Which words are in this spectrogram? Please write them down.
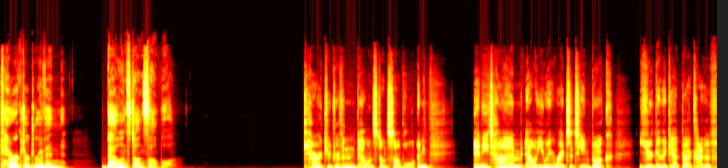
character driven balanced ensemble. Character driven balanced ensemble. I mean anytime al ewing writes a team book you're going to get that kind of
